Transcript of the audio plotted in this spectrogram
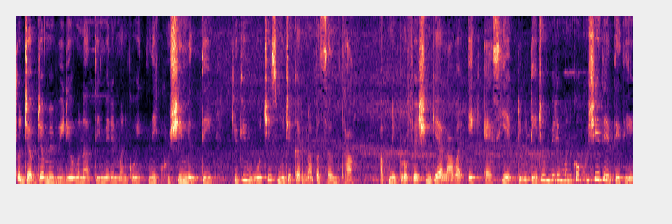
तो जब जब मैं वीडियो बनाती, मेरे मन को इतनी खुशी मिलती, क्योंकि वो चीज़ मुझे करना पसंद था। अपने प्रोफेशन के अलावा एक ऐसी एक्टिविटी जो मेरे मन को खुशी देती थी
